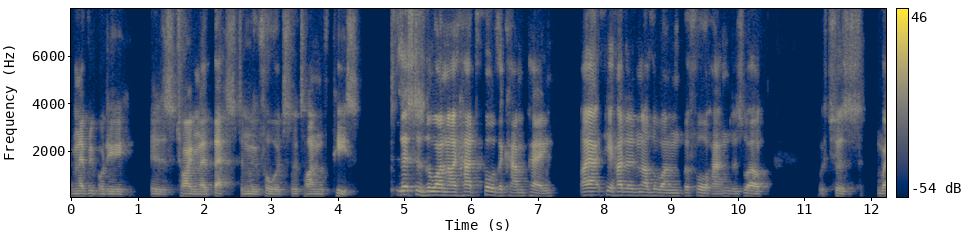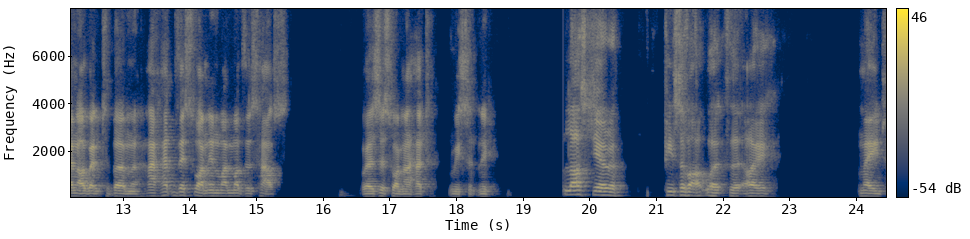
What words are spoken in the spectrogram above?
and everybody is trying their best to move forwards to a time of peace. This is the one I had for the campaign. I actually had another one beforehand as well, which was when I went to Burma. I had this one in my mother's house, whereas this one I had recently. Last year, a piece of artwork that I made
